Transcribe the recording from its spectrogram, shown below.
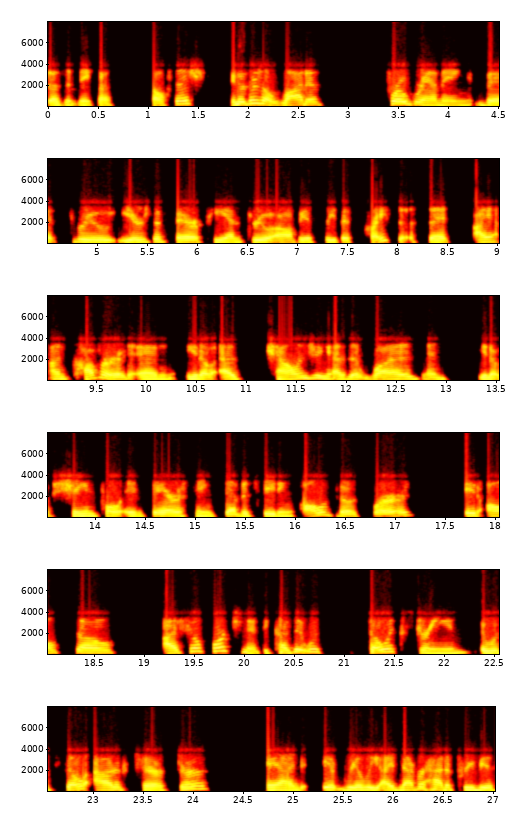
doesn't make us selfish you know there's a lot of programming that through years of therapy and through obviously this crisis that I uncovered. And, you know, as challenging as it was and, you know, shameful, embarrassing, devastating, all of those words, it also, I feel fortunate because it was so extreme. It was so out of character. And it really, I'd never had a previous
